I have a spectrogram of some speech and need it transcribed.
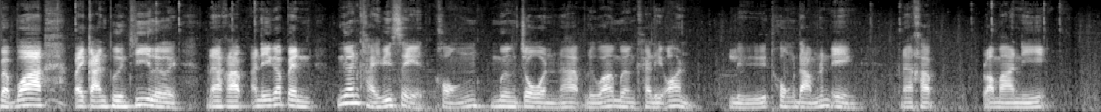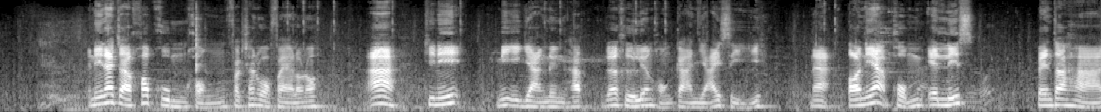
แบบว่าไปการพื้นที่เลยนะครับ อันนี้ก็เป็นเงื่อนไขพิเศษของเมืองโจรนะครับ หรือว่าเมืองแคริออน หรือธงดำนั่นเองนะครับ ประมาณนี้ อันนี้น่าจะครอบคลุมของ Faction Warfare แล้วเนาะอะทีนี้มีอีกอย่างหนึ่งครับ ก็คือเรื่องของการย้ายสีนะตอนนี้ผมเอลลิสเป็นทหาร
